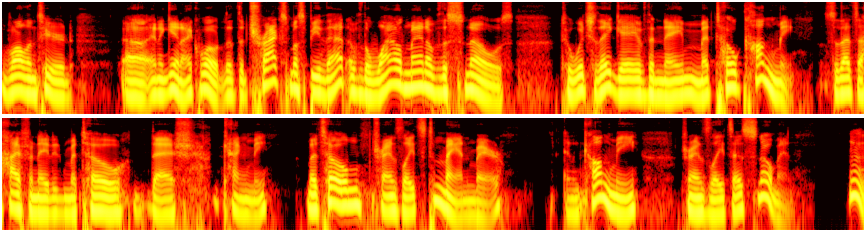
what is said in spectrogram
volunteered, uh, and again I quote, that the tracks must be that of the wild man of the snows, to which they gave the name Meto Kangmi. So that's a hyphenated Meto Kangmi. Meto translates to man bear, and Kangmi translates as snowman. Hmm.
